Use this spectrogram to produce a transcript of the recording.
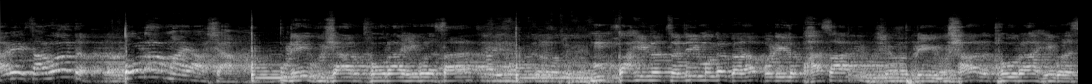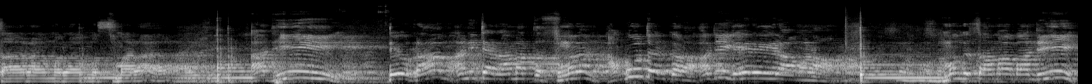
अरे सावध तोडा माया. आशा पुढे हुशार थोरा हे वळसा. काही न चले मग गळा पडेल फासा. पुढे हुशार थोरा हे वळसा. राम राम स्मरा. आधी देव राम आणि त्या रामाचं स्मरण अगोदर करा. आधी घे रे रामाणा मग सामा बांधी.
